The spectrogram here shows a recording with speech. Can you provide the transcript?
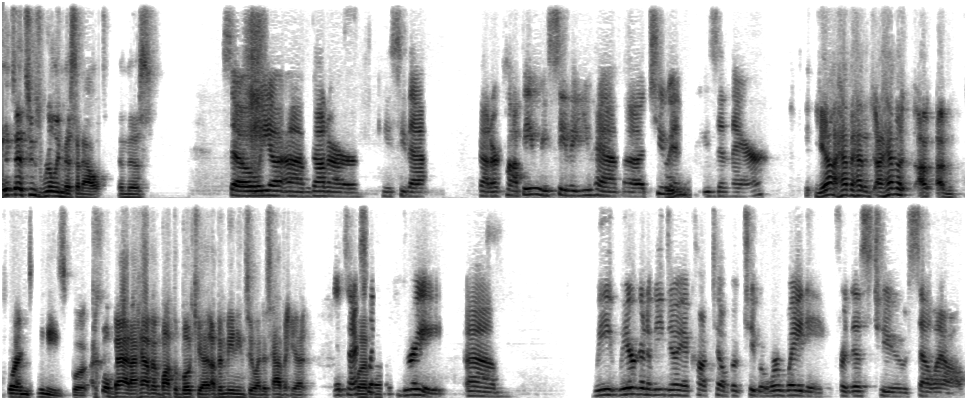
that's that's who's really missing out in this. so we uh, um, got our. Can you see that? Got our copy. We see that you have uh, two Ooh. entries in there. Yeah, I haven't had. A, I haven't. I, I'm, Quarantini's book. I feel bad. I haven't bought the book yet. I've been meaning to. I just haven't yet. It's actually uh, great. Um, we we are going to be doing a cocktail book too, but we're waiting for this to sell out.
